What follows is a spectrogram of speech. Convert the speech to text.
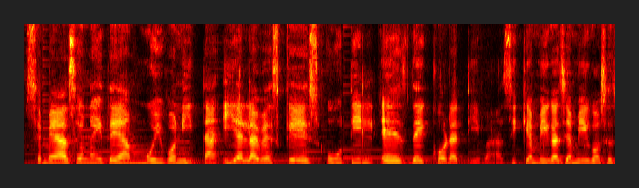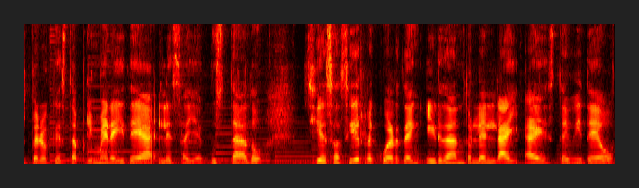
Se me hace una idea muy bonita y a la vez que es útil es decorativa. Así que amigas y amigos, espero que esta primera idea les haya gustado. Si es así, recuerden ir dándole like a este video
